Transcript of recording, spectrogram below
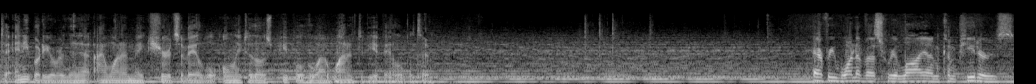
to anybody over the net, I want to make sure it's available only to those people who I want it to be available to. Every one of us rely on computers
